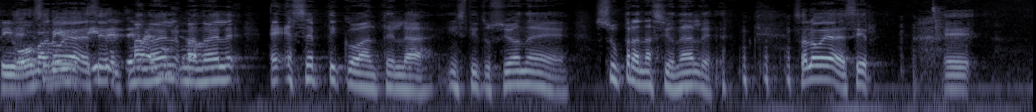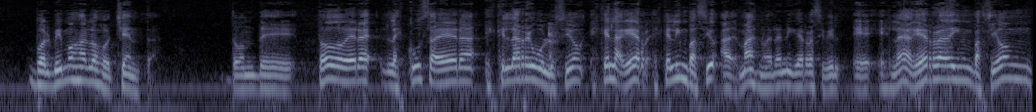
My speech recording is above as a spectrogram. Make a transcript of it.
sí, vos Manuel Manuel es escéptico ante las instituciones supranacionales. Solo voy a decir, eh, volvimos a los 80, donde todo era, la excusa era, es que es la revolución, es que es la guerra, es que es la invasión, además no era ni guerra civil, eh, es la guerra de invasión.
